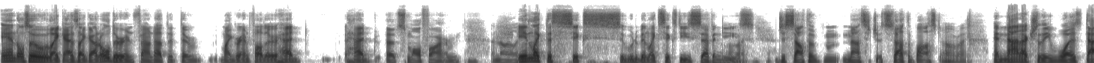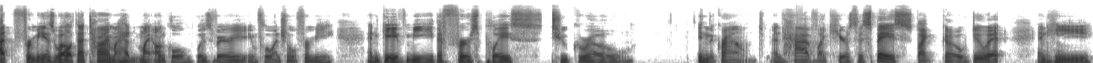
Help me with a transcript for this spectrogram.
And also, like as I got older and found out that there, my grandfather had had a small farm in like the six it would have been like 60s 70s All right, okay. just south of massachusetts south of boston Oh, right. and that actually was that for me as well at that time i had my uncle was very influential for me and gave me the first place to grow in the ground and have like here's this space like go do it and he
